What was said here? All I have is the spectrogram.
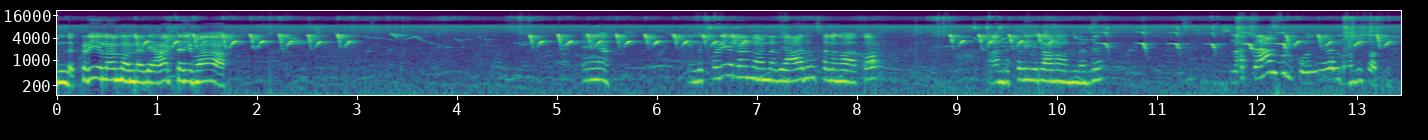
இந்த கொடியெல்லாம் ஒன்றது யார் தெரியுமா? ஏங்க இந்த கொடியெல்லாம் ஒன்றது யாரும் சொல்லுங்க அக்கா. அந்த கொடியெல்லாம் ஒன்னது நான் சாம்பிள் கொஞ்சம் நம்பி காட்டுறேன்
